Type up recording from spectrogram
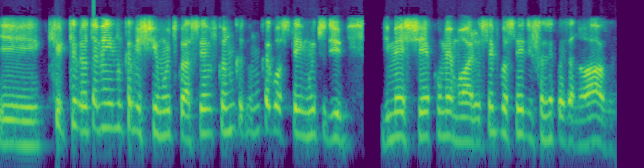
E que, que eu também nunca mexi muito com acervo, porque eu nunca, nunca gostei muito de de mexer com memória. Eu sempre gostei de fazer coisa nova,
